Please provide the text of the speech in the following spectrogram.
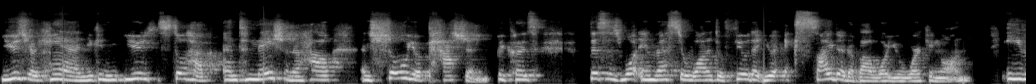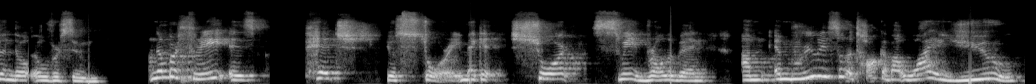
use your hand, you can use still have intonation of how and show your passion because this is what investor wanted to feel that you're excited about what you're working on even though over Zoom. Number three is pitch your story, make it short, sweet, relevant, um, and really sort of talk about why are you,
